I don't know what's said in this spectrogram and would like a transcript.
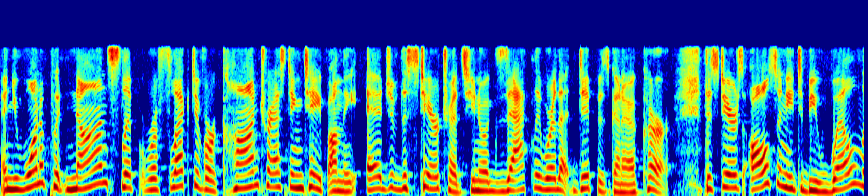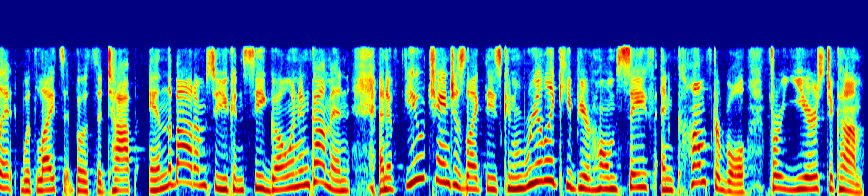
and you want to put non-slip reflective or contrasting tape on the edge of the stair tread so you know exactly where that dip is going to occur. The stairs also need to be well lit with lights at both the top and the bottom so you can see going and coming. And a few changes like these can really keep your home safe and comfortable for years to come.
